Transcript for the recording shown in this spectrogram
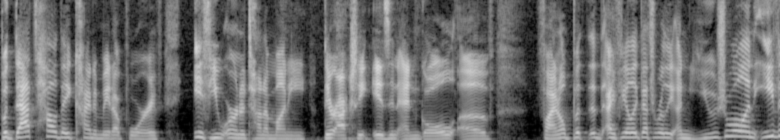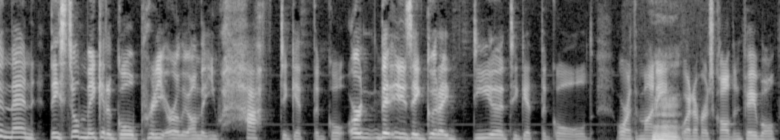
But that's how they kind of made up for if if you earn a ton of money, there actually is an end goal of final but th- i feel like that's really unusual and even then they still make it a goal pretty early on that you have to get the gold or that it is a good idea to get the gold or the money whatever it's called in fable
